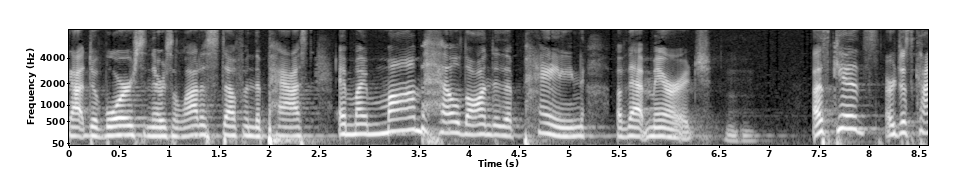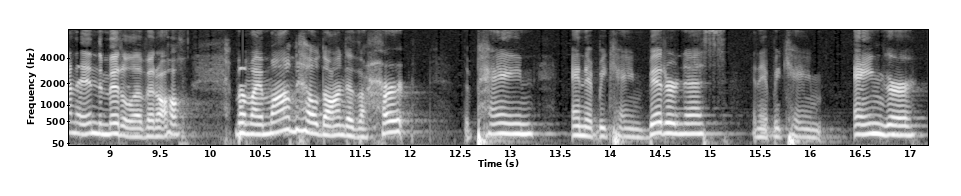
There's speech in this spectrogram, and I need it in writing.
got divorced, and there's a lot of stuff in the past. And my mom held on to the pain of that marriage. Mm-hmm. Us kids are just kind of in the middle of it all. But my mom held on to the hurt, the pain, and it became bitterness, and it became anger,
